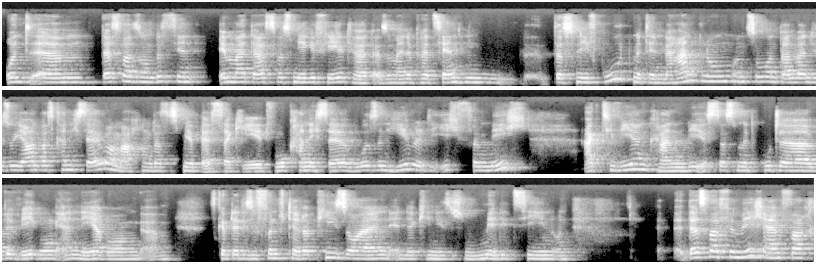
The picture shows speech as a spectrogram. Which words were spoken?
Und ähm, das war so ein bisschen immer das, was mir gefehlt hat. Also meine Patienten, das lief gut mit den Behandlungen und so. Und dann waren die so, ja, und was kann ich selber machen, dass es mir besser geht? Wo kann ich selber, wo sind Hebel, die ich für mich aktivieren kann? Wie ist das mit guter Bewegung, Ernährung? Ähm, es gibt ja diese fünf Therapiesäulen in der chinesischen Medizin und das war für mich einfach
